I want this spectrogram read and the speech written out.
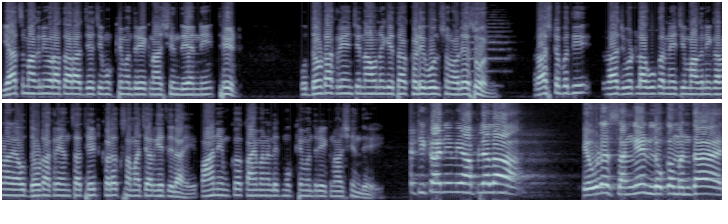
याच मागणीवर आता राज्याचे मुख्यमंत्री एकनाथ शिंदे यांनी थेट उद्धव ठाकरे यांचे नाव न घेता खडेबोल सुनावले असून राष्ट्रपती राजवट लागू करण्याची मागणी करणाऱ्या उद्धव ठाकरे यांचा थेट कडक समाचार घेतलेला आहे. पहा नेमकं काय म्हणालेत मुख्यमंत्री एकनाथ शिंदे. या ठिकाणी मी आपल्याला एवढं सांगेन लोक म्हणतात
